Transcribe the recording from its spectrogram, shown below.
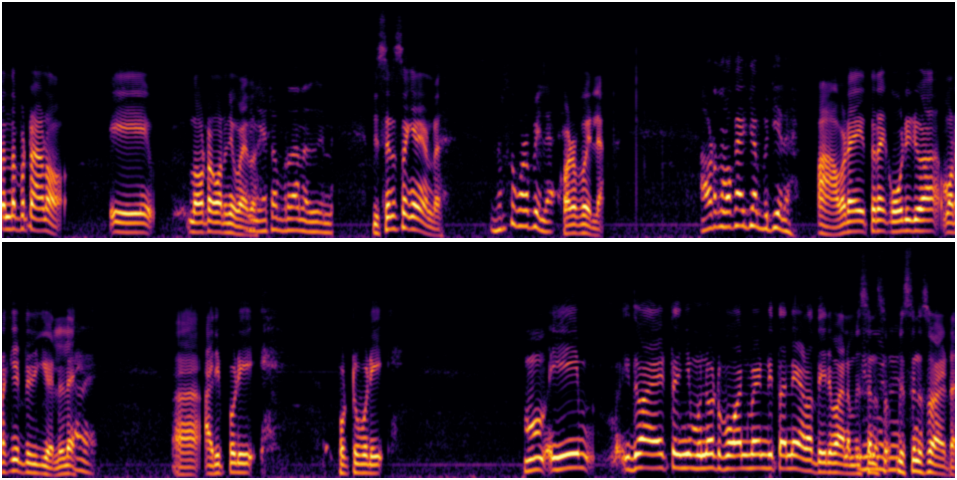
ബന്ധപ്പെട്ടാണോ ഈ നോട്ടം കുറഞ്ഞു പോയത്? ഏറ്റവും പ്രധാനം അത് തന്നെ. ബിസിനസ് എങ്ങനെയുണ്ട്? ബിസിനസ് കുഴപ്പമില്ല. കുഴപ്പമില്ല. അവിടെ നോക്കാതിരിക്കാൻ പറ്റിയല്ലേ? ആ അവിടെ ഇത്ര കോടി രൂപ മുടക്കിയിട്ടിരിക്കുമല്ലോ അല്ലേ? അരിപ്പൊടി പൊട്ടുപൊടി ഈ ഇതുമായിട്ട് ഇനി മുന്നോട്ട് പോകാൻ വേണ്ടി തന്നെയാണോ തീരുമാനം ബിസിനസ് ബിസിനസ്സുമായിട്ട്?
